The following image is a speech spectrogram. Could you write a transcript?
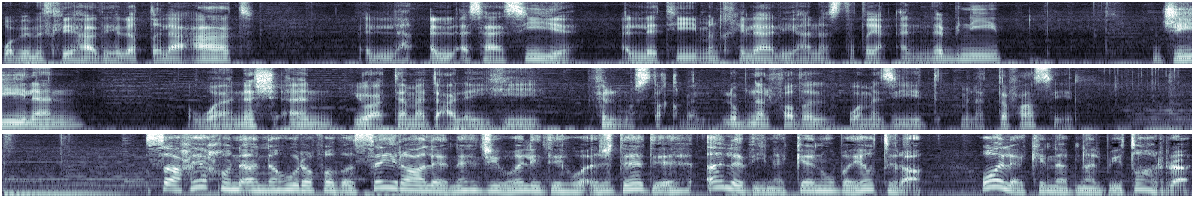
وبمثل هذه الاطلاعات الأساسية التي من خلالها نستطيع أن نبني جيلا ونشأ يعتمد عليه في المستقبل. لبنى الفضل ومزيد من التفاصيل. صحيح أنه رفض السير على نهج والده وأجداده الذين كانوا بياطرة ولكن ابن البيطار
